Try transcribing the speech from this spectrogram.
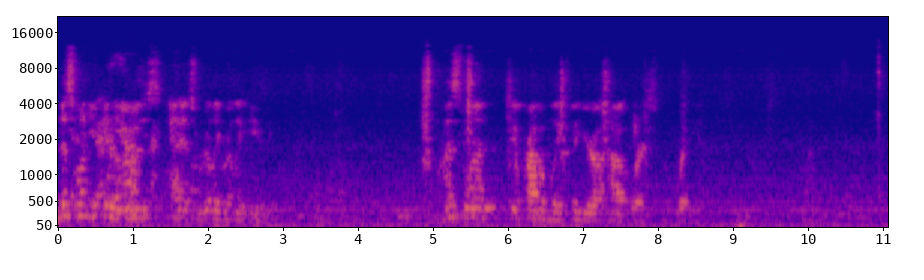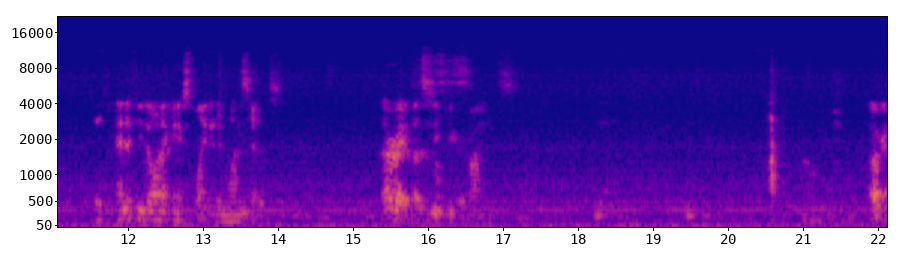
This one you can use, and it's really, really easy. This one you'll probably figure out how it works before the end. And if you don't, I can explain it in one sentence. All right, let's see here. Okay.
